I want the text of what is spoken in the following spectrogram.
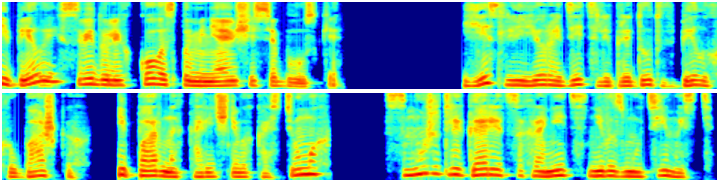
и белой, с виду легко воспламеняющейся блузке. Если ее родители придут в белых рубашках и парных коричневых костюмах, сможет ли Гарриет сохранить невозмутимость?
